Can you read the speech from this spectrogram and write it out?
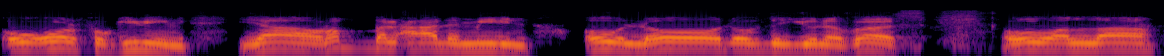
O all forgiving Ya Rabb al-Alameen O Lord of the universe O Allah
